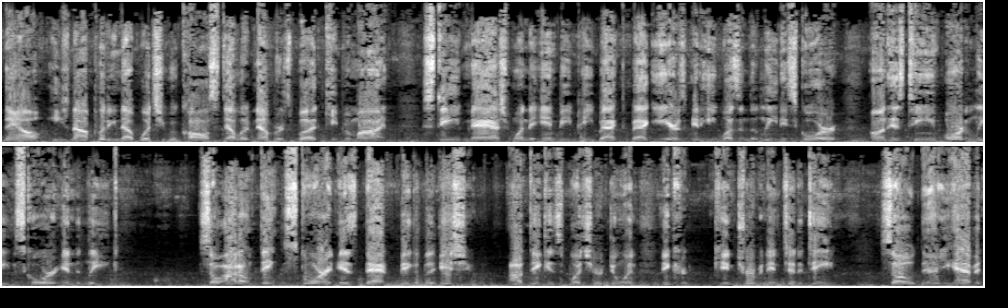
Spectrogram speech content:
Now, he's not putting up what you would call stellar numbers, but keep in mind, Steve Nash won the MVP back to back years, and he wasn't the leading scorer on his team or the leading scorer in the league. So I don't think scoring is that big of an issue. I think it's what you're doing and contributing to the team. So there you have it.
